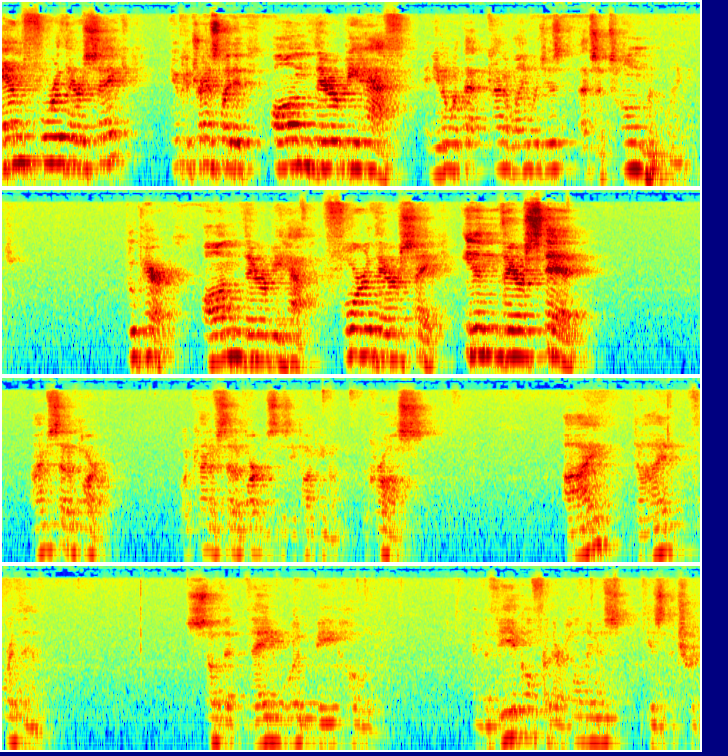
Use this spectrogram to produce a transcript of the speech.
And for their sake. You could translate it on their behalf. And you know what that kind of language is? That's atonement language. Huper, on their behalf, for their sake, in their stead. I'm set apart. What kind of set apartness is he talking about? The cross. I died for them so that they would be holy. And the vehicle for their holiness is the truth.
